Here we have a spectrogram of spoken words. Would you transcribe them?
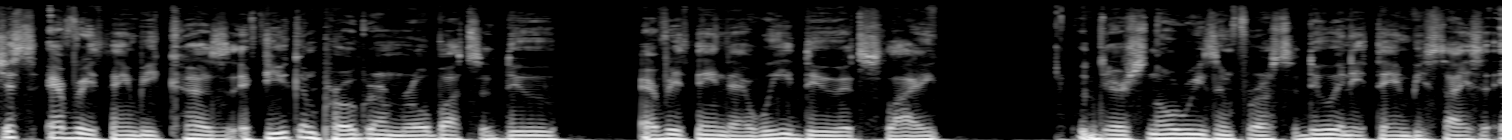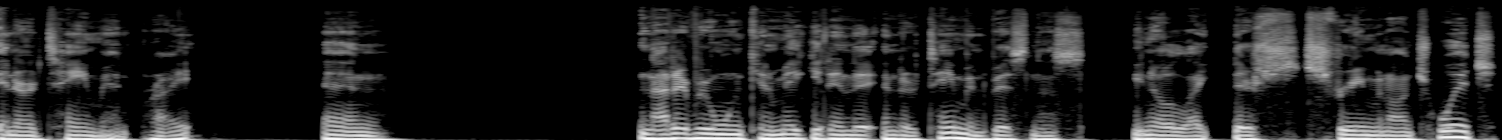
just everything. Because if you can program robots to do everything that we do, it's like there's no reason for us to do anything besides entertainment, right? And not everyone can make it in the entertainment business. You know, like they're streaming on Twitch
